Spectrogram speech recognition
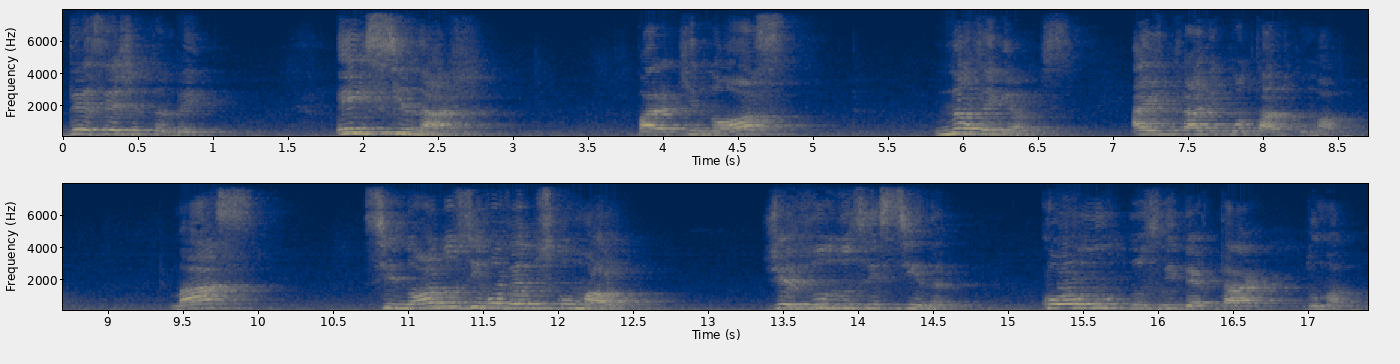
deseja também ensinar para que nós não venhamos a entrar em contato com o mal. Mas, se nós nos envolvemos com o mal, Jesus nos ensina como nos libertar do mal.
